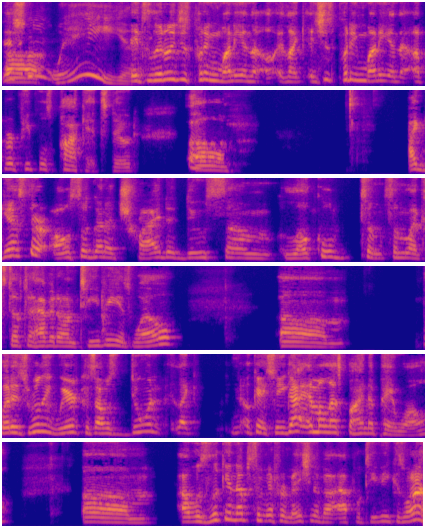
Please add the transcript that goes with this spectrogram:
There's uh, no way. It's literally just putting money in the like. It's just putting money in the upper people's pockets, dude. Oh. Um, I guess they're also gonna try to do some local, some some like stuff to have it on TV as well. Um, but it's really weird because I was doing like, okay, so you got MLS behind a paywall. Um, I was looking up some information about Apple TV because when I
